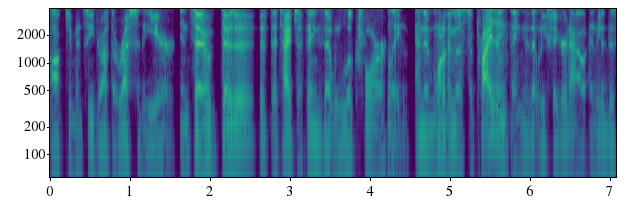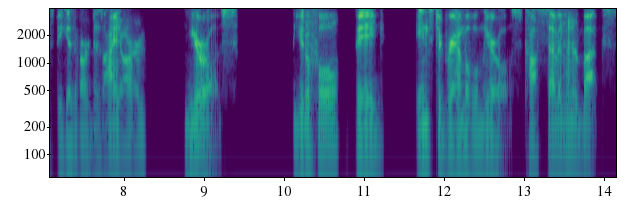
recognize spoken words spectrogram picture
occupancy throughout the rest of the year. And so those are the types of things that we look for. And then one of the most surprising things that we figured out, and we did this because of our design arm, murals, beautiful, big, Instagrammable murals cost 700 bucks.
